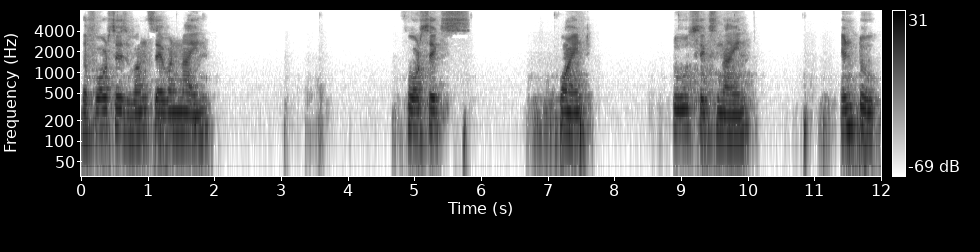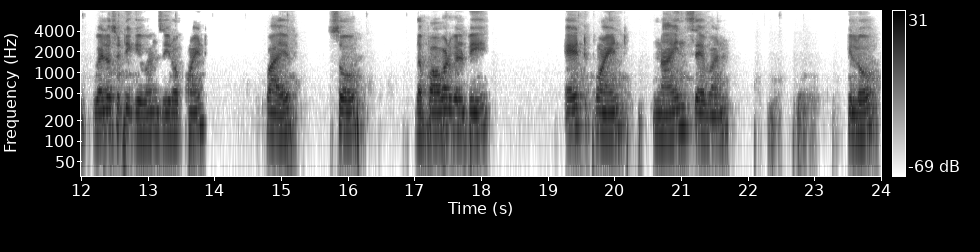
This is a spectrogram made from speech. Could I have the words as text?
The force is 179 46.269 into velocity given 0.5 so the power will be 8.97 kilowatt.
